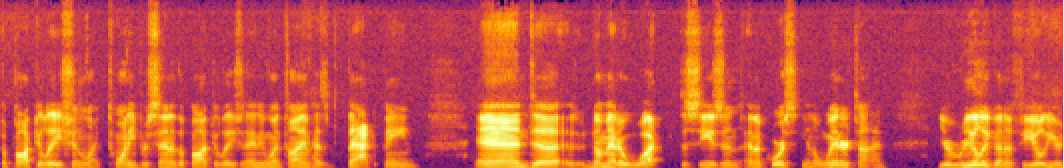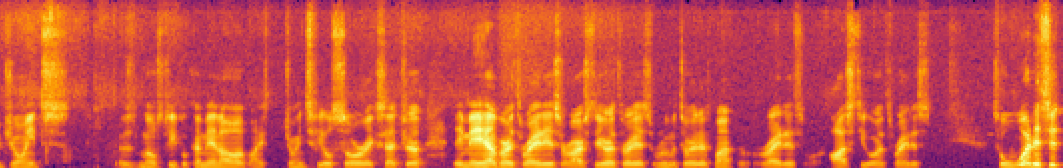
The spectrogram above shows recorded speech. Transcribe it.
the population, like 20% of the population at any one time has back pain. And uh, no matter what the season, and of course, in the wintertime, you're really going to feel your joints. As most people come in, oh, my joints feel sore, etc. They may have arthritis or osteoarthritis, rheumatoid arthritis, or osteoarthritis. So, what is it?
